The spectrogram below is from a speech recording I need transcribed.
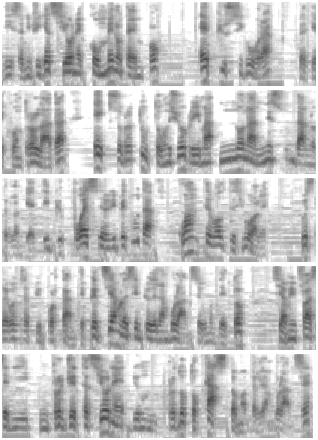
di sanificazione con meno tempo, è più sicura perché è controllata e soprattutto, come dicevo prima, non ha nessun danno per l'ambiente. In più può essere ripetuta quante volte si vuole. Questa è la cosa più importante. Pensiamo all'esempio delle ambulanze, come ho detto, siamo in fase di progettazione di un prodotto custom per le ambulanze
